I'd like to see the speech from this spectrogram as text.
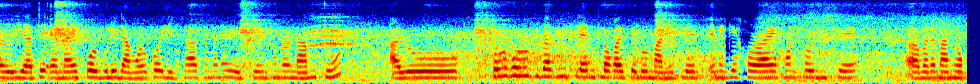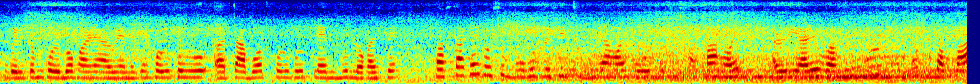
আৰু ইয়াতে এন আই ফ'ৰ বুলি ডাঙৰকৈ লিখা আছে। মানে ৰেষ্টুৰেণ্টখনৰ নামটো। আৰু সৰু সৰু কিবা কিবি প্লেণ্ট লগাইছে এইবোৰ মানি প্লেণ্ট এনেকৈ শৰাই এখন থৈ দিছে মানে মানুহক ৱেলকাম কৰিবৰ কাৰণে আৰু এনেকৈ সৰু সৰু টাবত সৰু সৰু প্লেণ্টবোৰ লগাইছে। সঁচাকৈ কৈছোঁ বহুত বেছি ধুনীয়া হয় বহুত বেছি চাফা হয় আৰু ইয়াৰে ৱাশ্বৰুমবোৰ বহুত চাফা।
